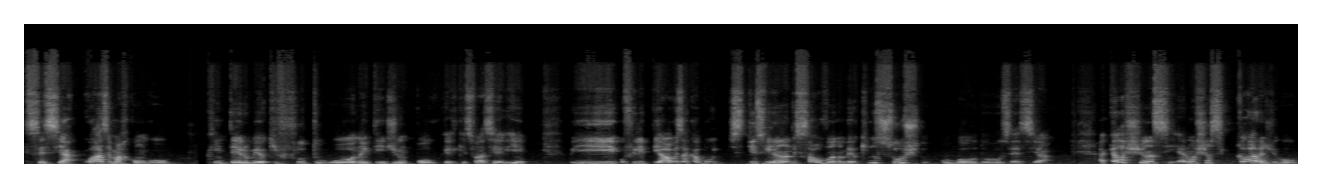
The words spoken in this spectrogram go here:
CSA quase marcou um gol, Quinteiro meio que flutuou, não entendi um pouco o que ele quis fazer ali. E o Felipe Alves acabou desviando e salvando meio que no susto o gol do CSA. Aquela chance era uma chance clara de gol.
